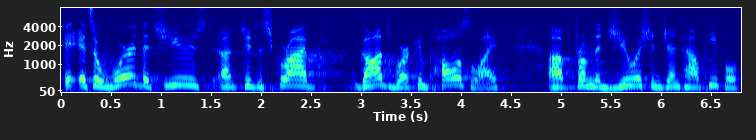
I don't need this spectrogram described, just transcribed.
It's a word that's used uh, to describe God's work in Paul's life uh, from the Jewish and Gentile people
